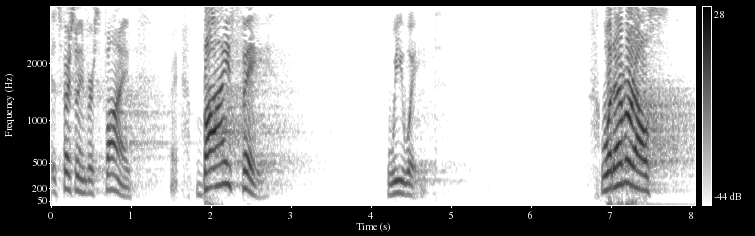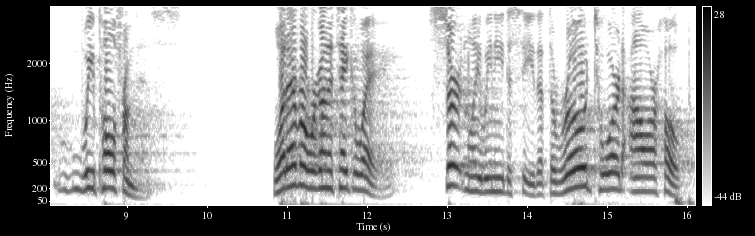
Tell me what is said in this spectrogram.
especially in verse 5. Right? By faith, we wait. Whatever else we pull from this, whatever we're going to take away, certainly we need to see that the road toward our hope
